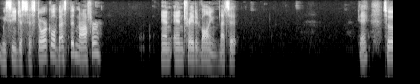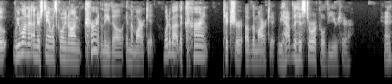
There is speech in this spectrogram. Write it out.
we see just historical best bid and offer and and traded volume. That's it. Okay, so we want to understand what's going on currently though in the market. What about the current picture of the market? We have the historical view here. Okay,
